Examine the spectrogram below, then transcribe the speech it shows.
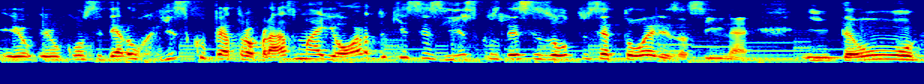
eu, eu considero o risco Petrobras maior do que esses riscos desses outros setores, assim, né? Então,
